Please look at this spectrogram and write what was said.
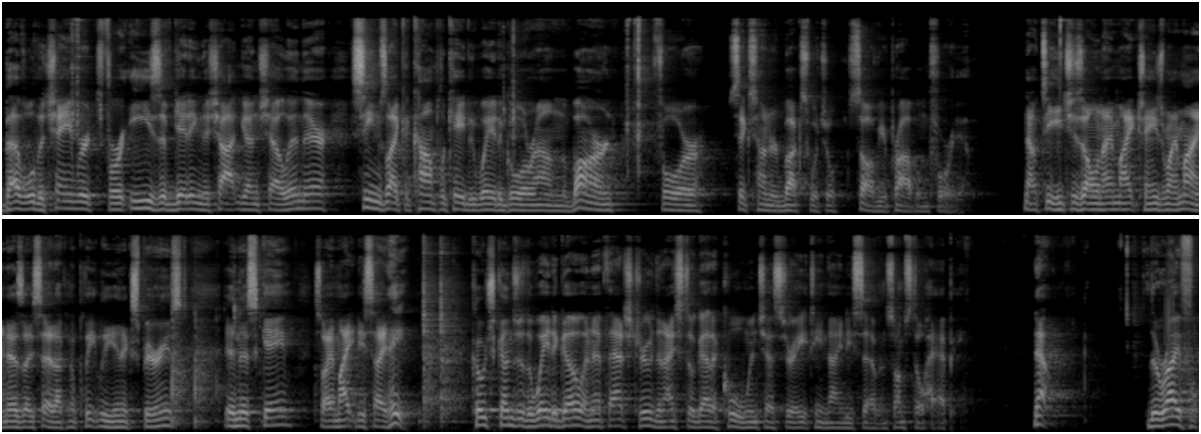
bevel the chamber for ease of getting the shotgun shell in there. Seems like a complicated way to go around the barn for 600 bucks, which will solve your problem for you. Now, to each his own, I might change my mind. As I said, I'm completely inexperienced in this game, so I might decide, hey, coach guns are the way to go, and if that's true, then I still got a cool Winchester 1897, so I'm still happy. Now, the rifle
